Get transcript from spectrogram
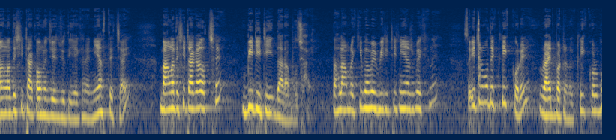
বাংলাদেশি টাকা অনুযায়ী যদি এখানে নিয়ে আসতে চাই, বাংলাদেশি টাকা হচ্ছে বিডিটি দ্বারা বোঝায়। তাহলে আমরা কীভাবে বিডিটি নিয়ে আসব এখানে? সো এটার মধ্যে ক্লিক করে রাইট বাটনে ক্লিক করব।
